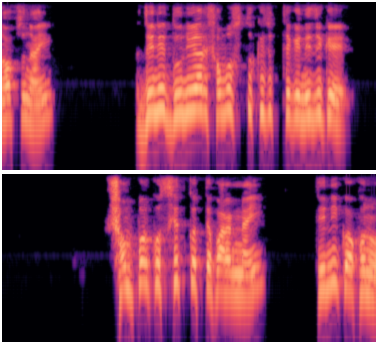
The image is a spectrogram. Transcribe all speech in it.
নফস নাই, যিনি দুনিয়ার সমস্ত কিছুর থেকে নিজেকে সম্পর্ক ছেদ করতে পারেন নাই, তিনি কখনো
